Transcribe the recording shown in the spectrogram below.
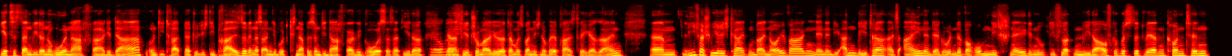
Jetzt ist dann wieder eine hohe Nachfrage da und die treibt natürlich die Preise, wenn das Angebot knapp ist und die Nachfrage groß. Das hat jeder Logisch. garantiert schon mal gehört. Da muss man nicht Nobelpreisträger sein. Ähm, Lieferschwierigkeiten bei Neuwagen nennen die Anbieter als einen der Gründe, warum nicht schnell genug die Flotten wieder aufgerüstet werden konnten.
